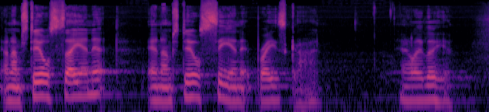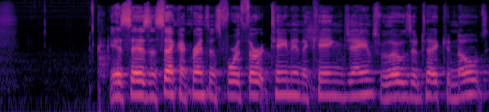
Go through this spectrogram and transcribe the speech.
And I'm still saying it, and I'm still seeing it. Praise God. Hallelujah. It says in 2 Corinthians 4.13 in the King James, for those who are taking notes,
